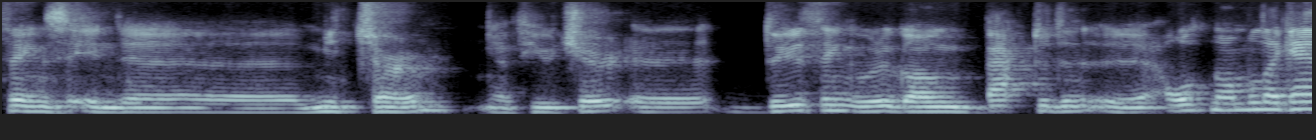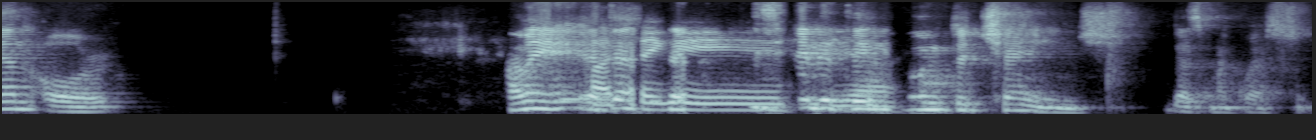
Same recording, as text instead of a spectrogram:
things in the midterm uh, future, do you think we're going back to the old normal again, or? I mean, I is anything yeah. going to change? That's my question.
